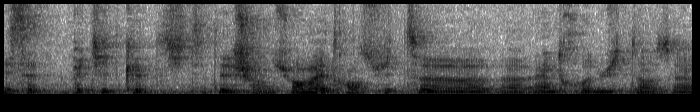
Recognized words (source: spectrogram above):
et cette petite quantité d'échantillon va être ensuite euh, introduite dans un,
